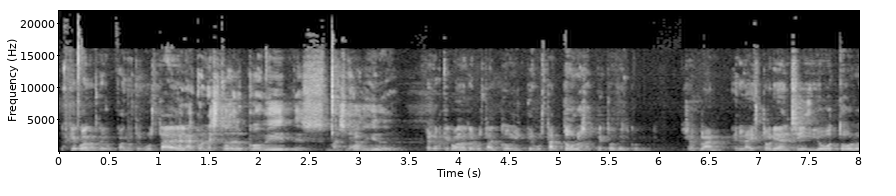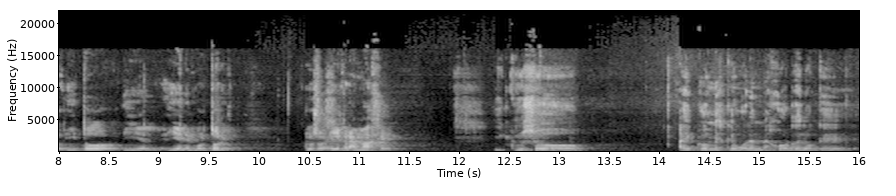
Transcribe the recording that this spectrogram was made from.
Es que cuando te, cuando te gusta el... Ahora con esto del COVID es más Ya, jodido. Pero es que cuando te gusta el cómic, te gustan todos los aspectos del cómic. O sea, en plan, la historia en sí y luego todo, y todo, y el, y el envoltorio. Incluso el gramaje. Incluso hay cómics que huelen mejor de lo que...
